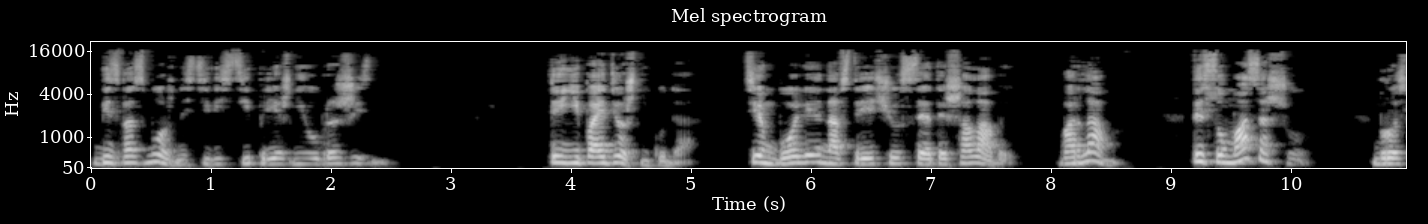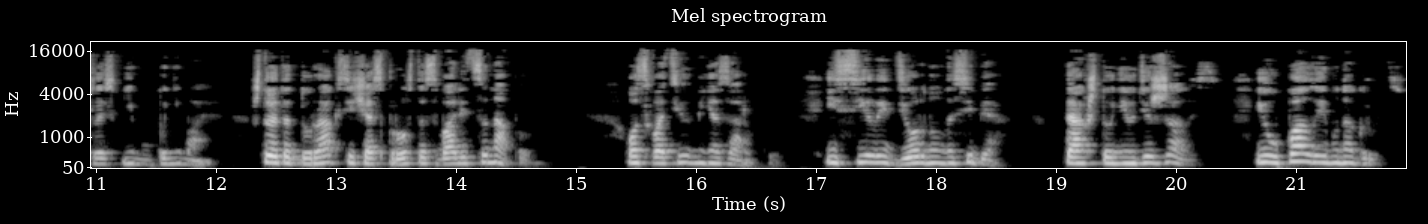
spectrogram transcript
без возможности вести прежний образ жизни. Ты не пойдешь никуда, тем более навстречу с этой шалавой. Варламов, ты с ума сошел? Бросилась к нему, понимая, что этот дурак сейчас просто свалится на пол. Он схватил меня за руку и силой дернул на себя, так что не удержалась и упала ему на грудь.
